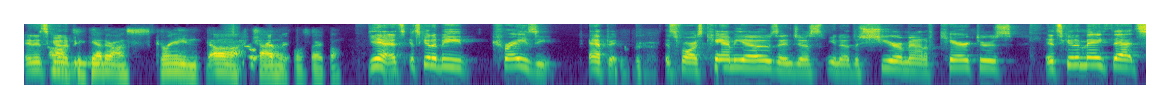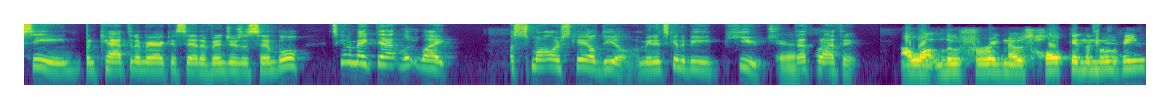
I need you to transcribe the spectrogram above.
And it's going oh, to be together on screen. Oh, So full circle. yeah, it's it's going to be crazy epic as far as cameos and just, you know, the sheer amount of characters. It's going to make that scene when Captain America said Avengers Assemble, it's going to make that look like a smaller scale deal. I mean, it's going to be huge. Yeah. That's what I think. I want Lou Ferrigno's Hulk in the movie.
